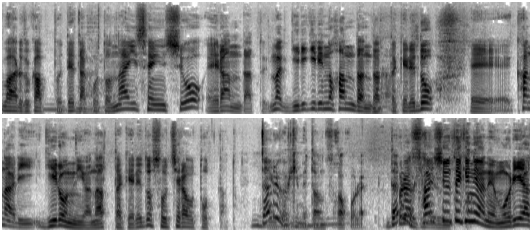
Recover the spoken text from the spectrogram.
ワールドカップ出たことない選手を選んだという、まあ、ギリギリの判断だったけれど、えー、かなり議論にはなったけれど、そちらを取ったと。誰が決めたんですか、これ？これは最終的にはね、森保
